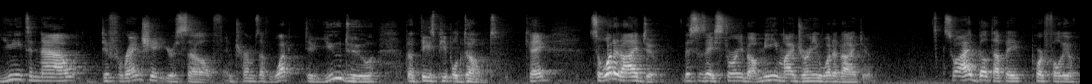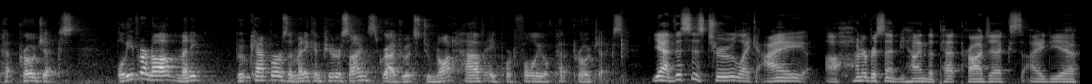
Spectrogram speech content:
You need to now differentiate yourself in terms of what do you do that these people don't. Okay. So what did I do? This is a story about me, my journey, what did I do? So I built up a portfolio of pet projects. Believe it or not, many boot campers and many computer science graduates do not have a portfolio of pet projects. Yeah, this is true. Like I 100% behind the pet projects idea,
